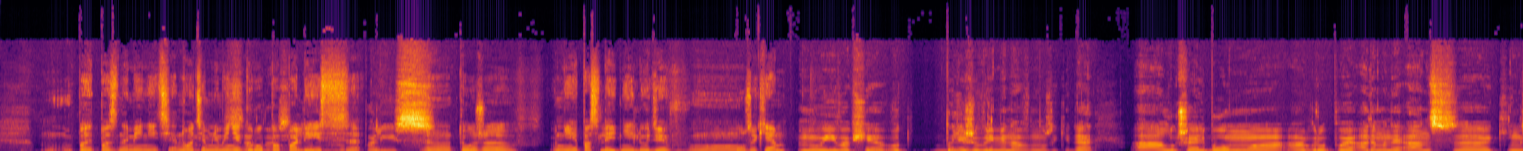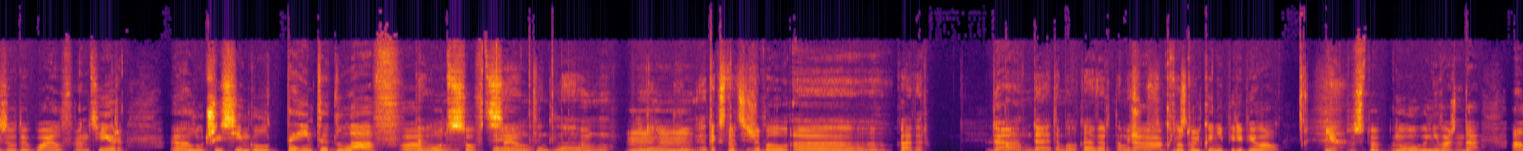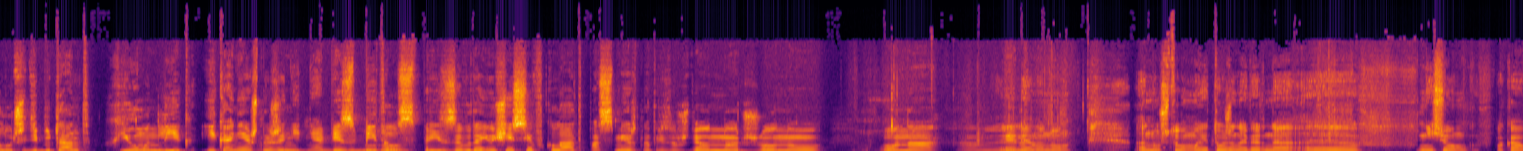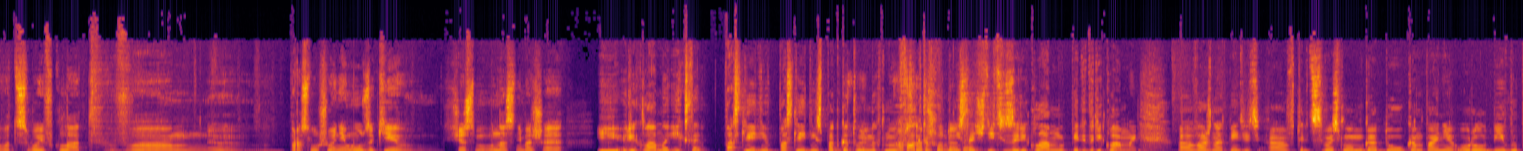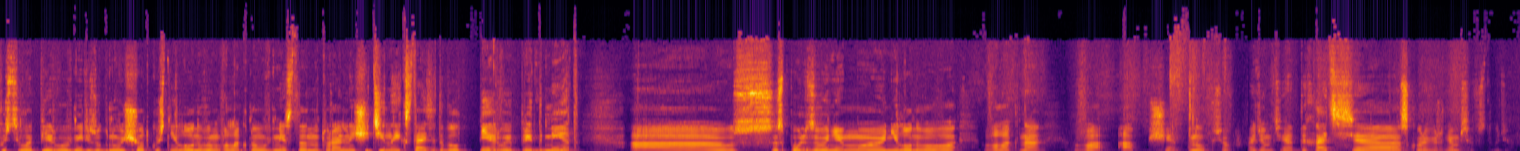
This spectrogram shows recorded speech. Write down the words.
по знаменитее. Но, тем не менее, Согласен. группа Полис, группа Полис э, тоже не последние люди в музыке. Ну и вообще, вот были же времена в музыке, да? А лучший альбом э, группы Adam and the Ants э, Kings of the Wild Frontier – лучший сингл Tainted Love э, от Soft Cell. Tainted Love. Mm-hmm. Это, кстати же, был э, кавер. Да. Да, это был кавер. Там еще да, кто только не перепевал. Нет, стоп. Ну, неважно, да. А лучший дебютант Human League. И, конечно же, ни дня без Битлз. Угу. Приз за выдающийся вклад посмертно присужден Джону Она Леннону. Леннону. Ну что, мы тоже, наверное, внесем пока вот свой вклад в э, прослушивание музыки. Сейчас у нас небольшая и рекламы, и, кстати, последний, последний из подготовленных мной а, фактов, хорошо, да, не да. сочтите за рекламу перед рекламой. А, важно отметить, а, в 1938 году компания Oral-B выпустила первую в мире зубную щетку с нейлоновым волокном вместо натуральной щетины. И, кстати, это был первый предмет а, с использованием э, нейлонового волокна вообще. Ну, все, пойдемте отдыхать. Э, скоро вернемся в студию.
